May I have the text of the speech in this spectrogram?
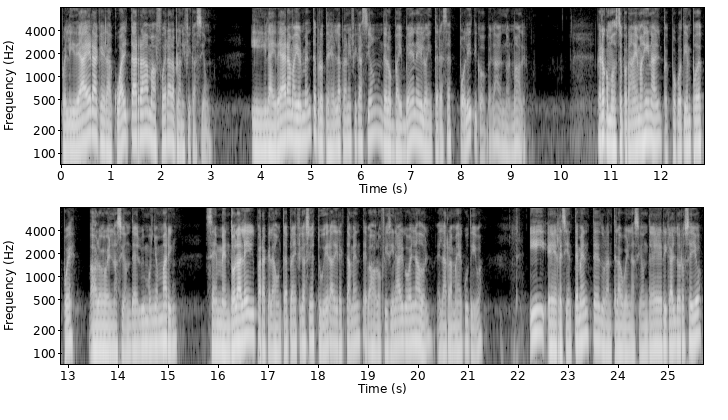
Pues la idea era que la cuarta rama fuera la planificación. Y la idea era mayormente proteger la planificación de los vaivenes y los intereses políticos, ¿verdad? Normales. Pero como se podrán imaginar, pues poco tiempo después, bajo la gobernación de Luis Muñoz Marín, se enmendó la ley para que la Junta de Planificación estuviera directamente bajo la oficina del gobernador, en la rama ejecutiva. Y eh, recientemente, durante la gobernación de Ricardo Rosselló,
